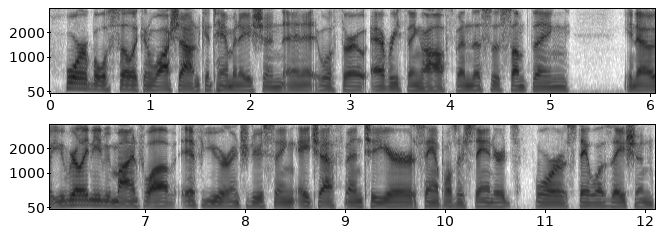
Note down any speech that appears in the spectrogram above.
horrible silicon washout and contamination, and it will throw everything off. And this is something you know, you really need to be mindful of if you're introducing HF into your samples or standards for stabilization.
